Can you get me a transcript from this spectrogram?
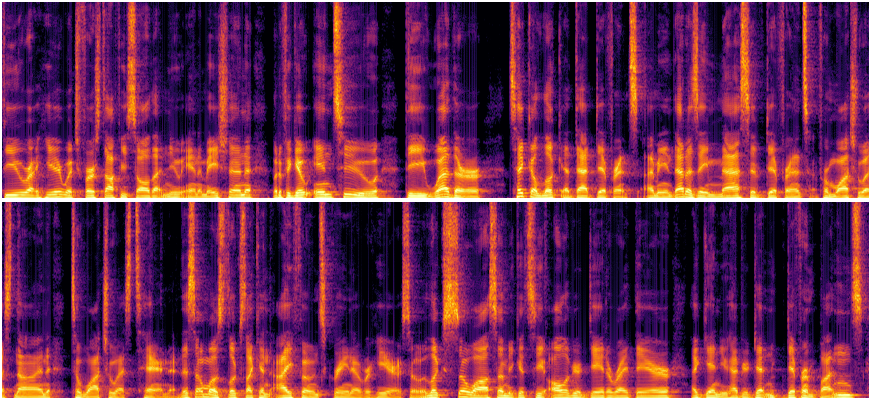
view right here, which first off, you saw that new animation. But if we go into the weather, take a look at that difference. I mean, that is a massive difference from WatchOS 9 to WatchOS 10. This almost looks like an iPhone screen over here. So it looks so awesome. You can see all of your data right there. Again, you have your different buttons.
